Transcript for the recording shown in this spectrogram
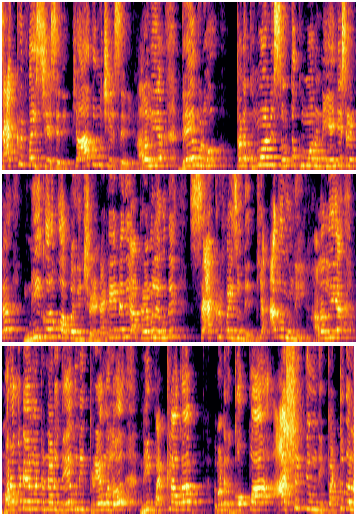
సాక్రిఫైస్ చేసేది త్యాగము చేసేది. అలలుయ దేవుడు తన కుమారుని సొంత కుమారుని ఏం చేశాడంట? నీ కొరకు అప్పగించాడంట. అంటే ఏంటది? ఆ ప్రేమలో ఏముంది? సాక్రిఫైస్ ఉంది త్యాగం ఉంది. హలలుయ మరొకటి ఏమంటున్నాడు? దేవుని ప్రేమలో నీ పట్ల ఒక ఏమంటారు గొప్ప ఆసక్తి ఉంది పట్టుదల.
